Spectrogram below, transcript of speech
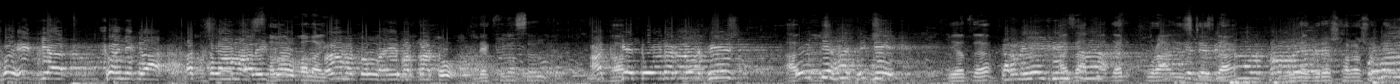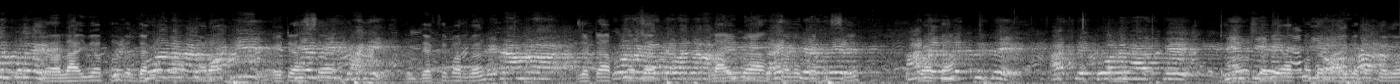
শহীদ জিয়ার সৈনিকরা আসসালামু আলাইকুম রহমতুল্লাহ বারকাতু দেখতে পাচ্ছেন? আজকে চুয়াডাঙ্গাবাসীর ঐতিহাসিক ইয়েতে কারণ এই দিনটা আজ আপনাদের পুরা স্টেজটা ঘুরে ঘুরে সরাসরি লাইভে আপনাদের দেখাবো আপনারা। এটা হচ্ছে দেখতে পারবেন যেটা আপনাদের লাইভে আপনাদের দেখাচ্ছি পুরাটা। সরাসরি আপনাদের লাইভে দেখাবো।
